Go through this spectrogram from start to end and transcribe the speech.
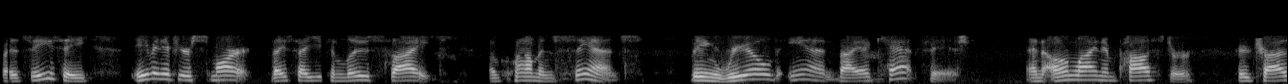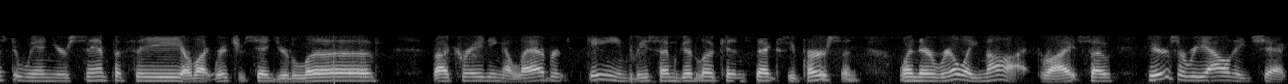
but it's easy. Even if you're smart, they say you can lose sight of common sense being reeled in by a catfish, an online imposter who tries to win your sympathy or like Richard said, your love by creating elaborate scheme to be some good looking, sexy person when they're really not, right? So here's a reality check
